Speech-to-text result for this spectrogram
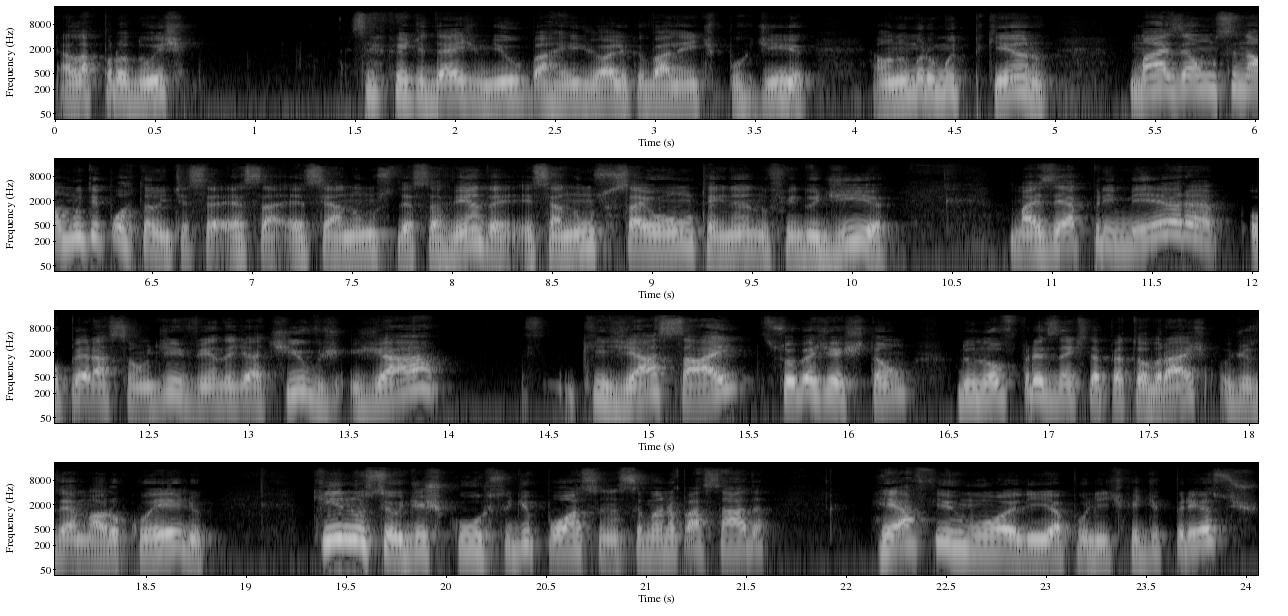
ela produz cerca de 10 mil barris de óleo equivalente por dia. É um número muito pequeno. Mas é um sinal muito importante essa, essa, esse anúncio dessa venda. Esse anúncio saiu ontem, né, no fim do dia. Mas é a primeira operação de venda de ativos já que já sai sob a gestão do novo presidente da Petrobras, o José Mauro Coelho, que no seu discurso de posse na semana passada reafirmou ali a política de preços,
